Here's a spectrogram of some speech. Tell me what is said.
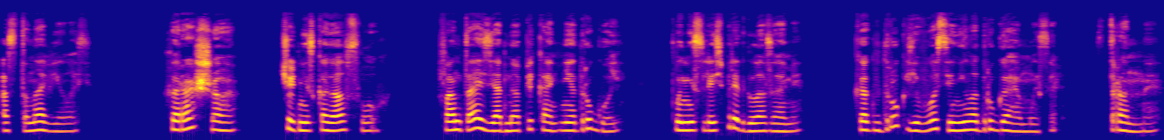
остановилось. «Хороша», Чуть не сказал вслух. Фантазии одна пикантнее другой. Понеслись перед глазами. Как вдруг его осенила другая мысль. Странная.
